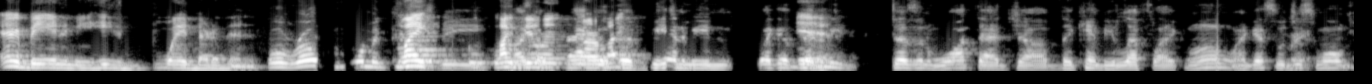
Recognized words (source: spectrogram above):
Bieniemy, he's way better than Well, Roman, Roman could Like- just be like like, Dylan- a backup or like- if the enemy, like if the Yeah. enemy doesn't want that job, they can't be left like, well, I guess we just won't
